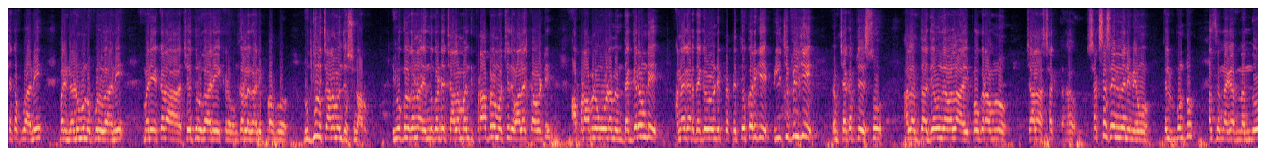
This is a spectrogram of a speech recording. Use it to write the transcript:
చెకప్ కానీ మరి నడుము నొప్పులు కానీ మరి ఎక్కడ చేతులు కానీ ఇక్కడ వంకర్లు కానీ వృద్ధులు చాలామంది వస్తున్నారు. యువకులు కన్నా ఎందుకంటే చాలా మంది ప్రాబ్లం వచ్చేది వాళ్ళకి కాబట్టి ఆ ప్రాబ్లం కూడా మేము దగ్గర ఉండి అన్నగారి దగ్గర ఉండి ప్రతి ఒక్కరికి పిలిచి పిలిచి మేము చెకప్ చేస్తూ అలా దేవుని వల్ల ఈ ప్రోగ్రాంను చాలా సక్సెస్ అయిందని మేము తెలుపుకుంటూ హాసన్ నగర్ నందు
